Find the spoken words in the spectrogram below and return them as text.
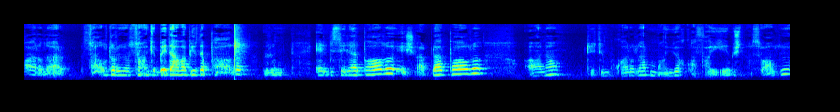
Karılar saldırıyor sanki bedava bir de pahalı ürün. Elbiseler pahalı, eşarplar pahalı. Anam dedim bu karılar manyak kafayı yemiş nasıl alıyor?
